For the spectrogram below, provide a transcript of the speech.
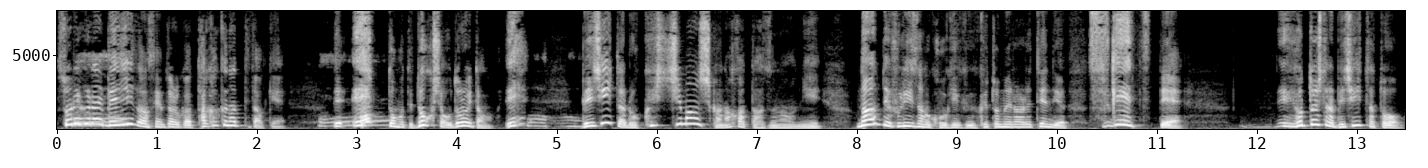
それぐらいベジータの戦闘力が高くなってたわけ。で、え？と思って読者驚いたの。え？ベジータ6、7万しかなかったはずなのに、なんでフリーザの攻撃受け止められてんだよ。すげえっつって、でひょっとしたらベジータと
